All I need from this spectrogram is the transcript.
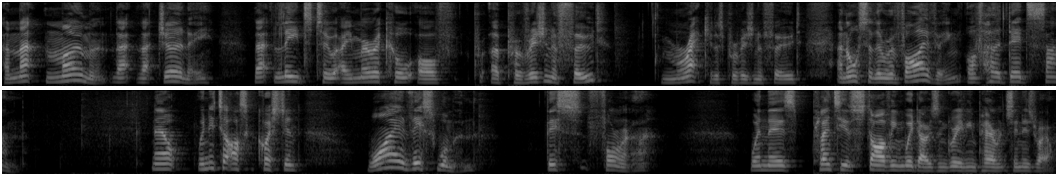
And that moment, that, that journey, that leads to a miracle of a provision of food, miraculous provision of food, and also the reviving of her dead son. Now, we need to ask a question why this woman, this foreigner, when there's plenty of starving widows and grieving parents in Israel?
